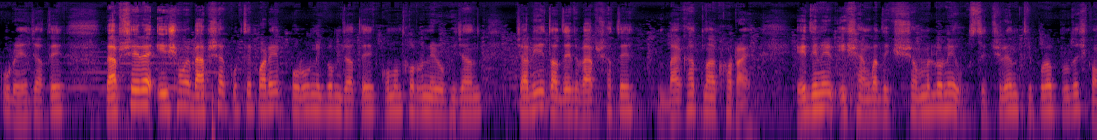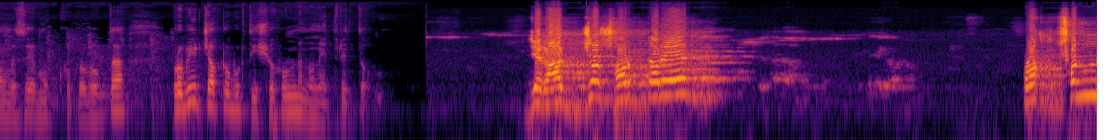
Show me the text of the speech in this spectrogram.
করে যাতে ব্যবসায়ীরা এই সময় ব্যবসা করতে পারে, পৌর নিগম যাতে কোনো ধরনের অভিযান চালিয়ে তাদের ব্যবসাতে ব্যাঘাত না ঘটায়। এদিনের এই সাংবাদিক সম্মেলনে উপস্থিত ছিলেন ত্রিপুরা প্রদেশ কংগ্রেসের মুখ্য প্রবক্তা প্রবীর চক্রবর্তী সহ অন্যান্য নেতৃত্ব। যে রাজ্য সরকারের প্রচ্ছন্ন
